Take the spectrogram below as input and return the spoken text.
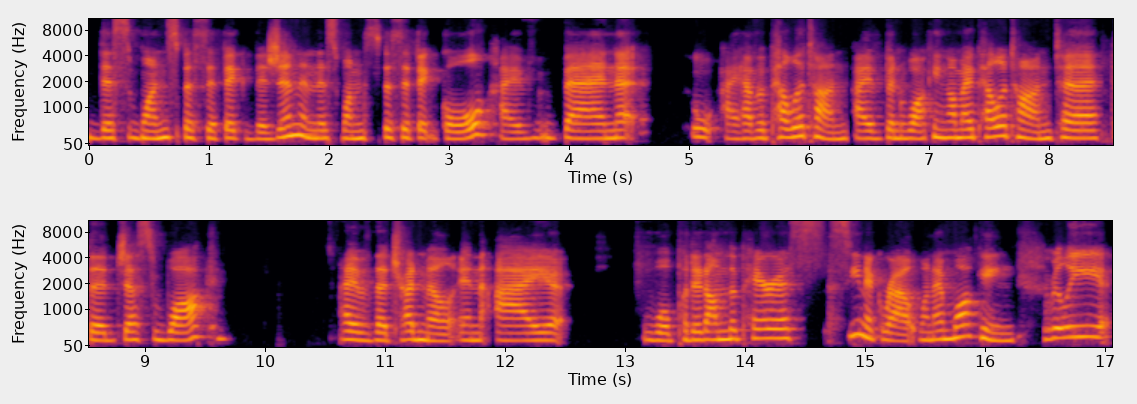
this one specific vision and this one specific goal. I've been I have a Peloton. I've been walking on my Peloton to the just walk I have the treadmill and I will put it on the Paris scenic route when I'm walking, really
